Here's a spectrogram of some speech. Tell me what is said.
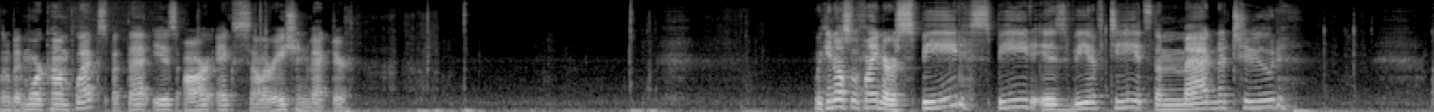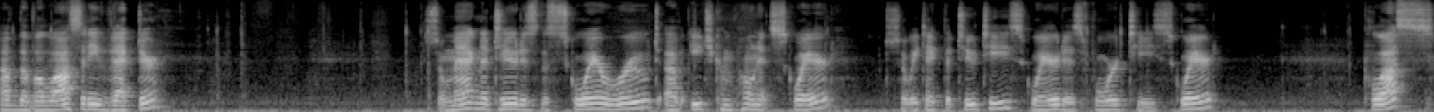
a little bit more complex, but that is our acceleration vector. We can also find our speed. Speed is v of t. It's the magnitude of the velocity vector. So magnitude is the square root of each component squared. So we take the 2t squared is 4t squared plus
